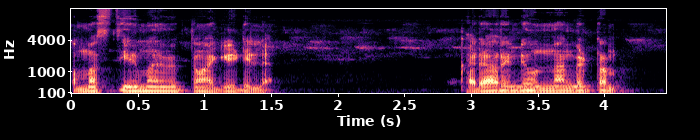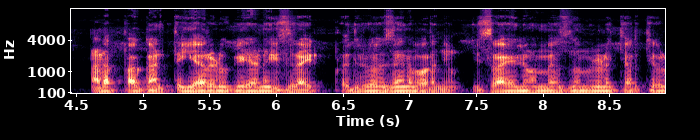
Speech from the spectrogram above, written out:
ഹമാസ് തീരുമാനം വ്യക്തമാക്കിയിട്ടില്ല. കരാറിന്റെ ഒന്നാം ഘട്ടം നടപ്പാക്കാൻ തയ്യാറെടുക്കുകയാണ് ഇസ്രായേൽ. പ്രതിരോധ സേന പറഞ്ഞു ഇസ്രായേലും ഹമാസും തമ്മിലുള്ള ചർച്ചകൾ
